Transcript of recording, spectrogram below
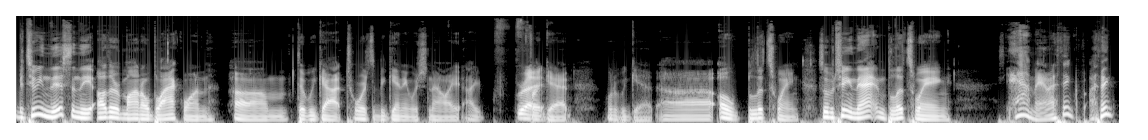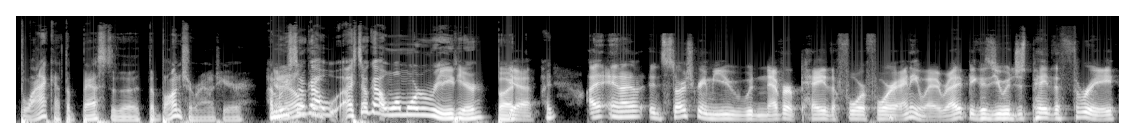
Between this and the other mono black one um, that we got towards the beginning, which now I, I right. forget. What did we get? Uh, oh, Blitzwing. So between that and Blitzwing, yeah, man, I think I think Black got the best of the the bunch around here. I And mean, we I still got I still got one more to read here, but Yeah. I, I and I, in Starscream, you would never pay the four four anyway, right? Because you would just pay the three.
